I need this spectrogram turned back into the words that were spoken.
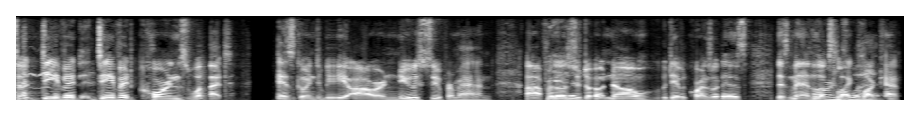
so David David Corenswet is going to be our new Superman. Uh, for those who don't know who David Corenswet is, this man looks like Clark Kent.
